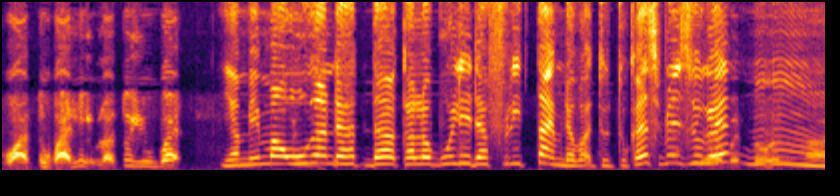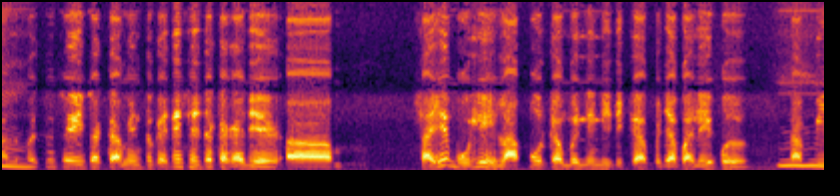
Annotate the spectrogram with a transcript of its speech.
Waktu balik pula tu you buat Yang memang orang dah dah kalau boleh dah free time dah waktu tu kan sebenarnya Zul Ya, kan? betul. Hmm. Ha, lepas tu saya cakap tu kat dia, saya cakap kat dia, um, saya boleh laporkan benda ni dekat pejabat labor. Hmm. Hmm. Tapi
